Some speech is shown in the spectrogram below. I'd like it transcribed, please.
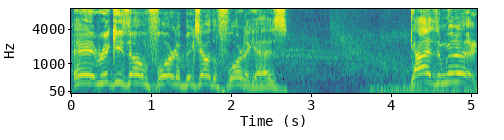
Hey, Ricky's out in Florida. Big shout out to Florida, guys. Guys, I'm gonna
